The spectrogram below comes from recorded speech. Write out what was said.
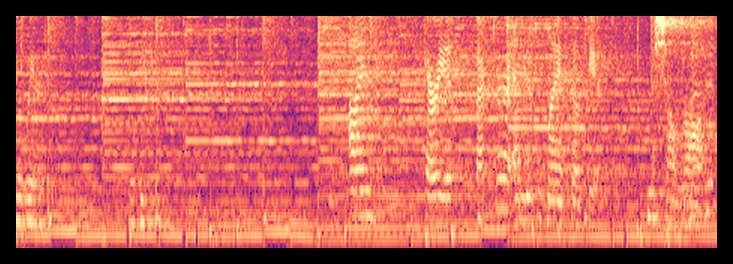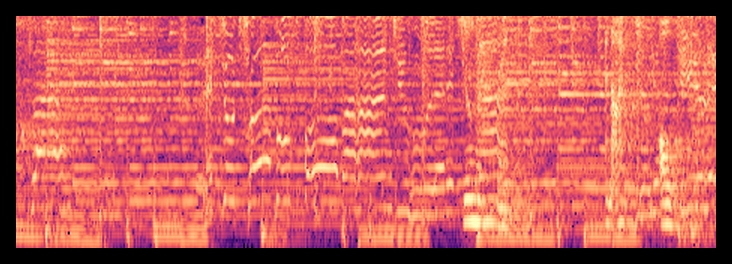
You're weird. We'll be friends. I'm Harriet Specter, and this is my associate. Michelle Ross. Let your troubles fall behind you. Let it You're my friend. And I will always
